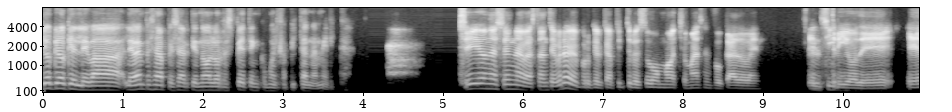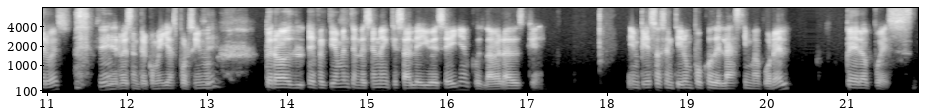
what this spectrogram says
yo creo que le va, le va a empezar a pesar que no lo respeten como el Capitán América. Sí, una escena bastante breve porque el capítulo estuvo mucho más enfocado en el trío de héroes, héroes entre comillas por sí. Pero efectivamente en la escena en que sale US Agent, pues la verdad es que empiezo a sentir un poco de lástima por él, pero pues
